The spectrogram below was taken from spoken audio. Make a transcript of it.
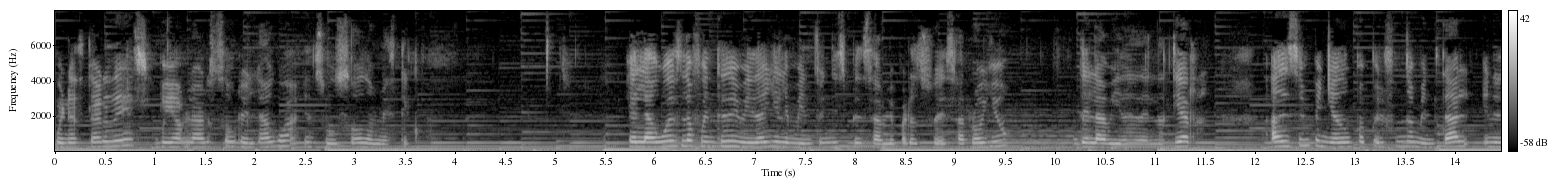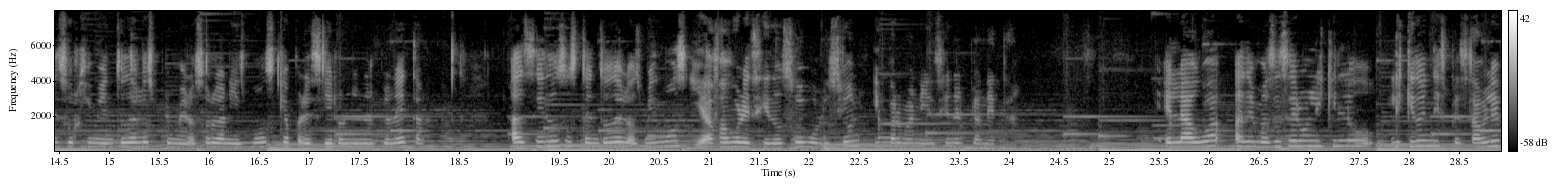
Buenas tardes, voy a hablar sobre el agua en su uso doméstico. El agua es la fuente de vida y elemento indispensable para su desarrollo de la vida en la Tierra. Ha desempeñado un papel fundamental en el surgimiento de los primeros organismos que aparecieron en el planeta. Ha sido sustento de los mismos y ha favorecido su evolución y permanencia en el planeta. El agua, además de ser un líquido, indispensable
